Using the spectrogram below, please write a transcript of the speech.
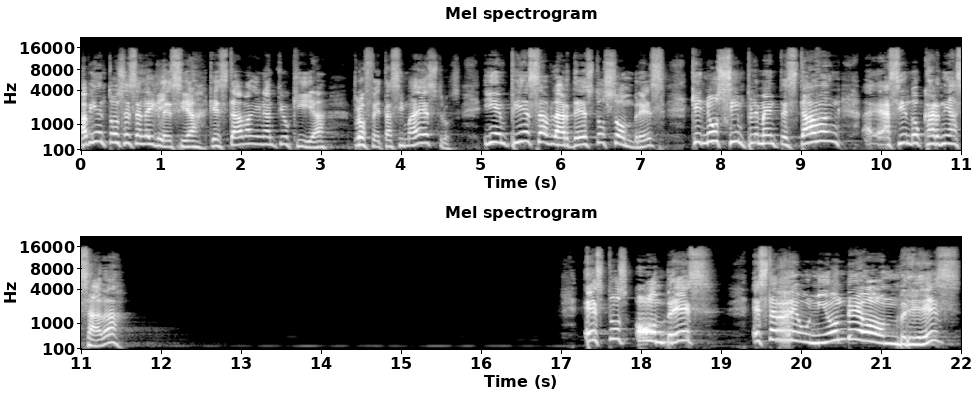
Había entonces en la iglesia que estaban en Antioquía profetas y maestros. Y empieza a hablar de estos hombres que no simplemente estaban eh, haciendo carne asada. Estos hombres, esta reunión de hombres,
